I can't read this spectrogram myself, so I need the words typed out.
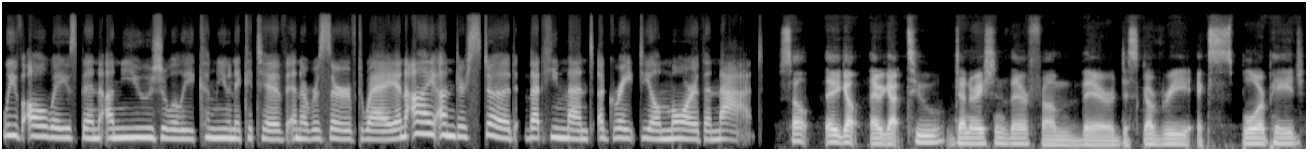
we've always been unusually communicative in a reserved way, and I understood that he meant a great deal more than that. So there you go. There we got two generations there from their Discovery Explore page.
